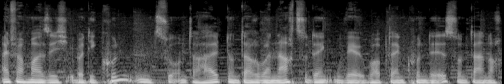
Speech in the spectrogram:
einfach mal sich über die Kunden zu unterhalten und darüber nachzudenken, wer überhaupt dein Kunde ist und da noch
